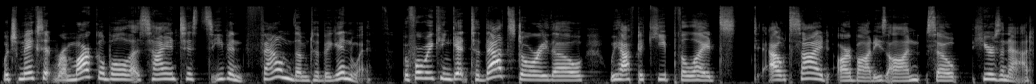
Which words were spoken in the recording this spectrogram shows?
which makes it remarkable that scientists even found them to begin with. Before we can get to that story, though, we have to keep the lights outside our bodies on, so here's an ad.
